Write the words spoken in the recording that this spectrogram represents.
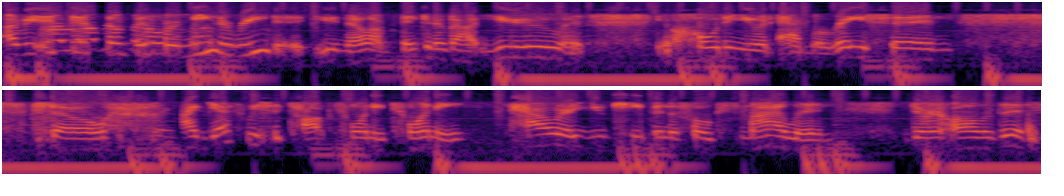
I mean, I it's just love it something so for me to read it. You know, I'm thinking about you and you know, holding you in admiration. So, I guess we should talk 2020. How are you keeping the folks smiling during all of this?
